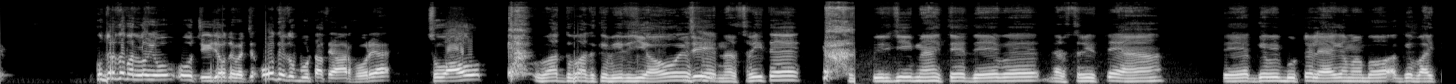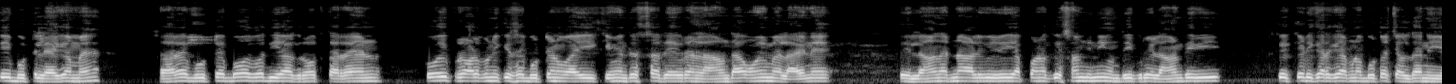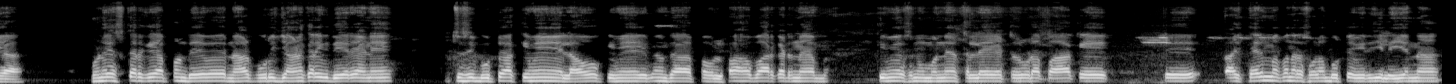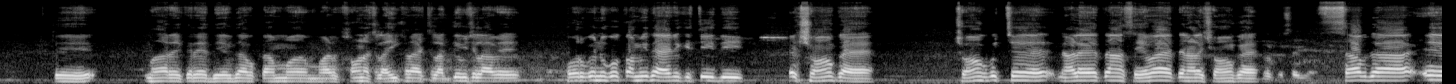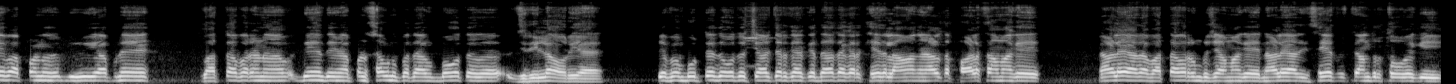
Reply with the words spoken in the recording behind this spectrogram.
ਕੁਦਰਤ ਵੱਲੋਂ ਹੀ ਉਹ ਚੀਜ਼ ਉਹਦੇ ਵਿੱਚ ਉਹਦੇ ਤੋਂ ਬੂਟਾ ਤਿਆਰ ਹੋ ਰਿਹਾ। ਸੋ ਆਓ ਵੱਧ ਵੱਧ ਕੇ ਵੀਰ ਜੀ ਆਓ ਇਸ। ਨਰਸਰੀ ਤੇ ਵੀਰ ਜੀ ਮੈਂ ਇੱਥੇ ਦੇਵ ਨਰਸਰੀ ਤੇ ਆਇਆ ਤੇ ਅੱਗੇ ਵੀ ਬੂਟੇ ਲੈ ਗਿਆ ਮੈਂ ਬਹੁਤ ਅੱਗੇ ਬਾਈਤੇ ਹੀ ਬੂਟੇ ਲੈ ਗਿਆ ਮੈਂ ਸਾਰੇ ਬੂਟੇ ਬਹੁਤ ਵਧੀਆ ਗਰੋਥ ਕਰ ਰਹੇ ਹਨ ਕੋਈ ਪ੍ਰੋਬਲਮ ਨਹੀਂ ਕਿਸੇ ਬੂਟੇ ਨੂੰ ਆਈ, ਕਿਵੇਂ ਦੱਸਾ ਦੇਵਰਨ ਲਾਉਣ ਦਾ, ਉਵੇਂ ਮੈਂ ਲਾਏ ਨੇ। ਤੇ ਲਾਉਣ ਦੇ ਨਾਲ ਵੀ ਆਪਾਂ ਨੂੰ ਕੋਈ ਸਮਝ ਨਹੀਂ ਹੁੰਦੀ ਪੂਰੇ ਲਾਉਣ ਦੀ ਵੀ ਕਿ ਕਿਹੜੀ ਕਰਕੇ ਆਪਣਾ ਬੂਟਾ ਚੱਲਦਾ ਨਹੀਂ ਆ। ਹੁਣ ਇਸ ਕਰਕੇ ਆਪਾਂ ਨੂੰ ਦੇਵ ਨਾਲ ਪੂਰੀ ਜਾਣਕਾਰੀ ਵੀ ਦੇ ਰਹੇ ਨੇ, ਤੁਸੀਂ ਬੂਟਾ ਕਿਵੇਂ ਲਾਓ, ਕਿਵੇਂ ਉਹਦਾ ਪਲਫਾ ਬਾਹਰ ਕੱਢਣਾ, ਕਿਵੇਂ ਉਸ ਨੂੰ ਮੰਨੇ ਥੱਲੇ ਟਰੋੜਾ ਪਾ ਕੇ, ਤੇ ਅੱਜ ਫਿਰ ਮੈਂ 15 16 ਬੂਟੇ ਵੀਰ ਜੀ ਲਈ ਜੰਨਾ ਤੇ ਮਾਰੇ ਕਰੇ ਦੇਵ ਦਾ ਕੰਮ ਮਾਲਕ ਸੋਹਣਾ ਚਲਾਈ ਖੜਾ ਚਲਾ ਅੱਗੇ ਵੀ ਚਲਾਵੇ। ਹੋਰ ਕੋਈ ਨੂੰ ਕੋਈ ਕਮੀ ਤਾਂ ਹੈ ਨਹੀਂ ਕਿਸੇ ਦੀ। ਇੱਕ ਸ਼ੌਂਕ ਹੈ। ਸ਼ੌਂਕ ਪਿੱਛੇ ਨਾਲੇ ਤਾਂ ਸੇਵਾ ਹੈ ਤੇ ਨਾਲੇ ਸ਼ੌਂਕ ਹੈ। ਸਭ ਦਾ ਇਹ ਆਪਾਂ ਨੂੰ ਵੀ ਆਪਣੇ ਵਾਤਾਵਰਣ ਦੇ ਦੇਣ ਆਪਾਂ ਨੂੰ ਸਭ ਨੂੰ ਪਤਾ ਬਹੁਤ ਜ਼ਹਿਰੀਲਾ ਹੋ ਰਿਹਾ ਹੈ। ਜੇ ਆਪਾਂ ਬੂਟੇ ਦੋ ਤੋਂ ਚਾਰ ਚਾਰ ਕਰਕੇ ਦਸ ਕਰ ਖੇਤ ਲਾਵਾਂਗੇ ਨਾਲ ਤਾਂ ਫਲ ਖਾਵਾਂਗੇ ਨਾਲੇ ਆਦਾ ਵਾਤਾਵਰਣ ਬਚਾਵਾਂਗੇ ਨਾਲੇ ਆਦੀ ਸਿਹਤ ਤੰਦਰੁਸਤ ਹੋਵੇਗੀ।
